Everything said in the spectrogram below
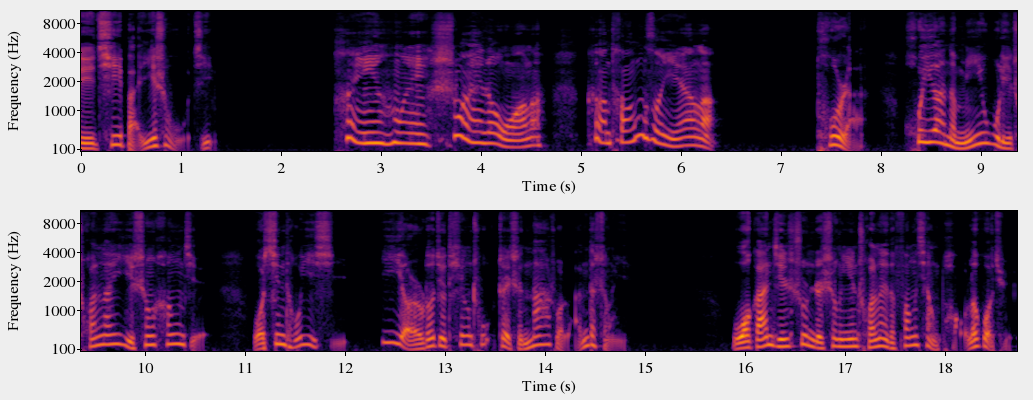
第七百一十五集。哎呦喂，摔着我了，可疼死爷了！突然，灰暗的迷雾里传来一声哼唧，我心头一喜，一耳朵就听出这是那若兰的声音。我赶紧顺着声音传来的方向跑了过去，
